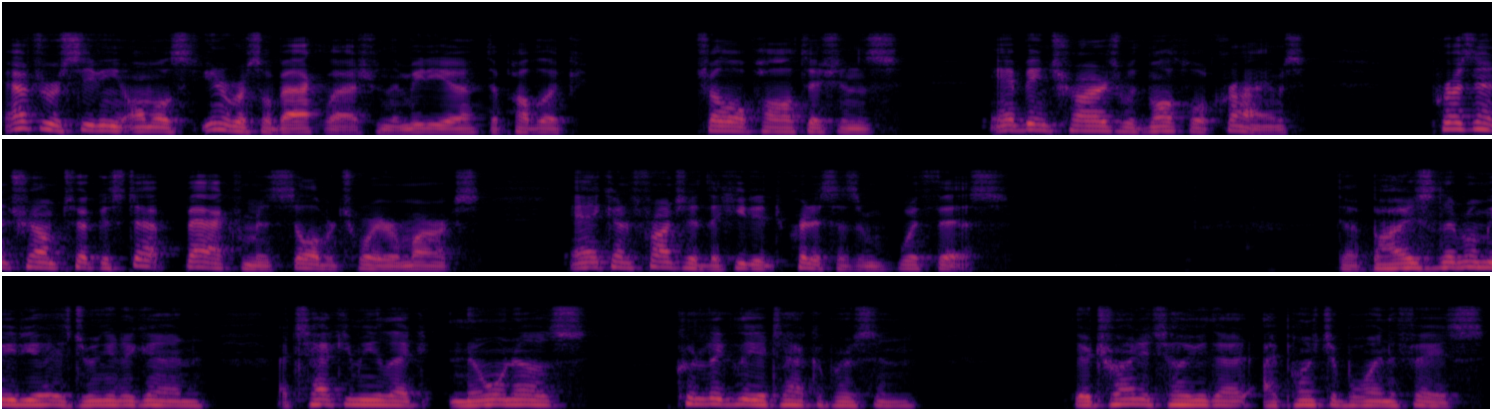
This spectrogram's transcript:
After receiving almost universal backlash from the media, the public, fellow politicians, and being charged with multiple crimes, President Trump took a step back from his celebratory remarks and confronted the heated criticism with this. The biased liberal media is doing it again, attacking me like no one else could legally attack a person. They're trying to tell you that I punched a boy in the face,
